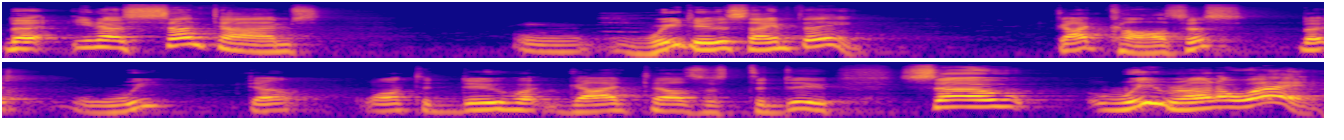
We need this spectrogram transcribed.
But, you know, sometimes we do the same thing. God calls us, but we don't want to do what God tells us to do. So we run away.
